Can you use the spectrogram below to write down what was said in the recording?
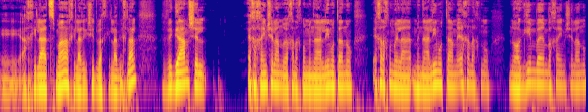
אה, האכילה עצמה, אכילה רגשית ואכילה בכלל, וגם של איך החיים שלנו, איך אנחנו מנהלים אותנו, איך אנחנו מנהלים אותם, איך אנחנו נוהגים בהם בחיים שלנו,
